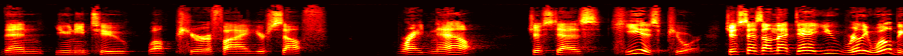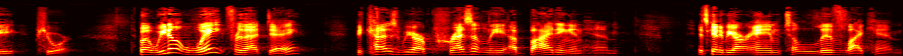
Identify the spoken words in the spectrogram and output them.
then you need to, well, purify yourself right now, just as He is pure. Just as on that day, you really will be pure. But we don't wait for that day because we are presently abiding in Him. It's going to be our aim to live like Him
